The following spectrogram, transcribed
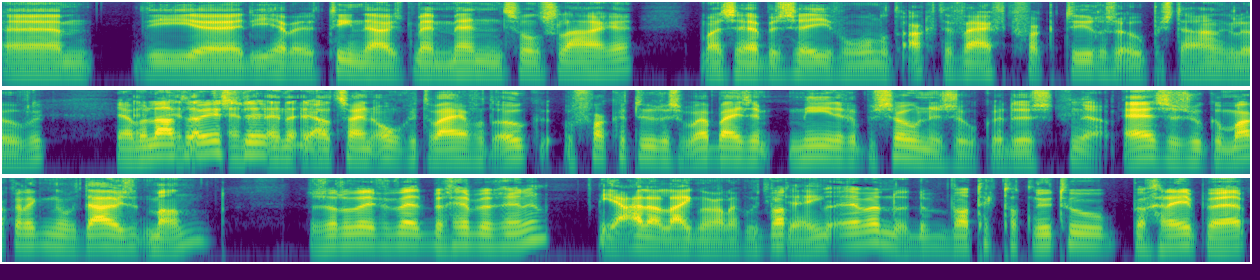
Um, die, die hebben 10.000 mensen ontslagen, maar ze hebben 758 vacatures openstaan, geloof ik. Ja, maar laten en, we eerst... En, en, en ja. dat zijn ongetwijfeld ook vacatures waarbij ze meerdere personen zoeken. Dus ja. hè, ze zoeken makkelijk nog duizend man. Zullen we even bij het begin beginnen? Ja, dat lijkt me wel een goed wat, idee. Wat ik tot nu toe begrepen heb,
